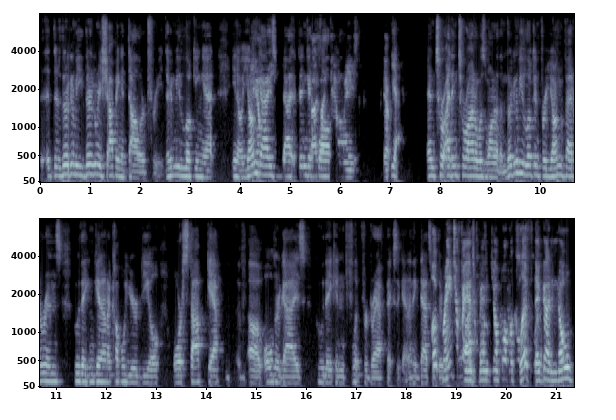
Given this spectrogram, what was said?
They're, they're going to be they're going to be shopping at Dollar Tree. They're going to be looking at you know young Yeah. guys who got, didn't get Guys qualified. Reeves. Yep. Yeah. And Tor- I think Toronto was one of them. They're going to be looking for young veterans who they can get on a couple year deal or stopgap uh, older guys who they can flip for draft picks again. I think that's what Look, they're Ranger fans want to jump off a cliff. They've got no,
